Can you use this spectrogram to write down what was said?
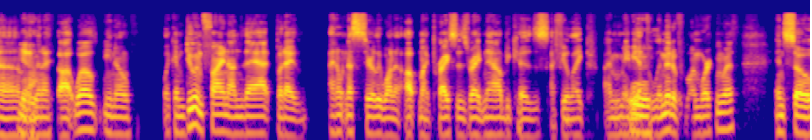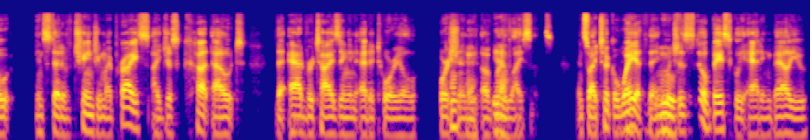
Um, and then I thought, well, you know, like I'm doing fine on that, but I I don't necessarily want to up my prices right now because I feel like I'm maybe at the mm limit of who I'm working with. And so instead of changing my price, I just cut out the advertising and editorial portion Okay. of my license. And so I took away a thing, which is still basically adding value.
